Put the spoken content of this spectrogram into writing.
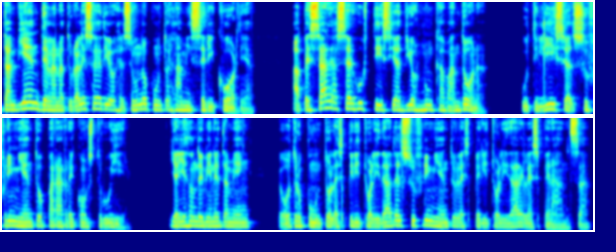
También de la naturaleza de Dios, el segundo punto es la misericordia. A pesar de hacer justicia, Dios nunca abandona, utiliza el sufrimiento para reconstruir. Y ahí es donde viene también otro punto, la espiritualidad del sufrimiento y la espiritualidad de la esperanza.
